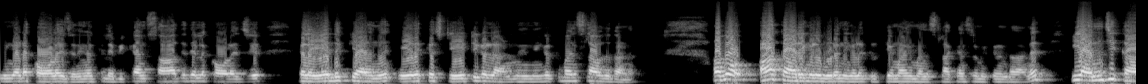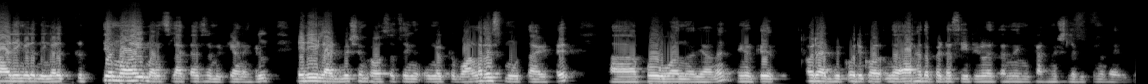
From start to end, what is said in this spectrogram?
നിങ്ങളുടെ കോളേജ് നിങ്ങൾക്ക് ലഭിക്കാൻ സാധ്യതയുള്ള കോളേജുകൾ ഏതൊക്കെയാണെന്ന് ഏതൊക്കെ സ്റ്റേറ്റുകളിലാണെന്ന് നിങ്ങൾക്ക് മനസ്സിലാവുന്നതാണ്. അപ്പോ ആ കാര്യങ്ങൾ കൂടെ നിങ്ങൾ കൃത്യമായി മനസ്സിലാക്കാൻ ശ്രമിക്കേണ്ടതാണ്. ഈ അഞ്ച് കാര്യങ്ങൾ നിങ്ങൾ കൃത്യമായി മനസ്സിലാക്കാൻ ശ്രമിക്കുകയാണെങ്കിൽ ഇനിയുള്ള അഡ്മിഷൻ പ്രോസസ്സ് നിങ്ങൾക്ക് വളരെ സ്മൂത്ത് ആയിട്ട് പോകുക എന്നതാണ് നിങ്ങൾക്ക് ഒരു അഡ്മിറ്റ് ഒരു അർഹതപ്പെട്ട സീറ്റുകളിൽ തന്നെ നിങ്ങൾക്ക് അഡ്മിഷൻ ലഭിക്കുന്നതായിരിക്കും.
